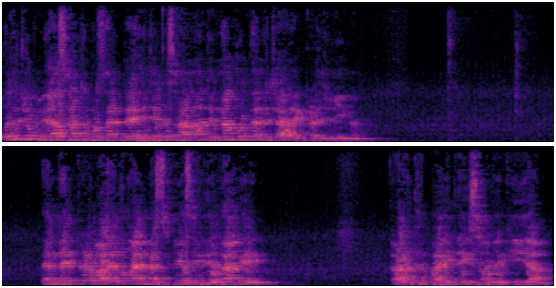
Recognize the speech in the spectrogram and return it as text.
ਉਹਦੇ ਚੋਂ 50 60% ਇਹੋ ਜਿਹੇ ਕਿਸਾਨ ਆ, ਜਿਨ੍ਹਾਂ ਕੋਲ 3-4 ਏਕੜ ਜ਼ਮੀਨ ਆ। ਤਿੰਨ ਏਕੜ ਵਾਲੇ ਨੂੰ ਐਮਐਸਪੀ ਅਸੀਂ ਦੇ ਦਾਂਗੇ। ਕਣਕ 2200 ਵਿਕੀ ਆ,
